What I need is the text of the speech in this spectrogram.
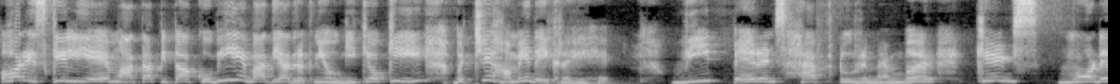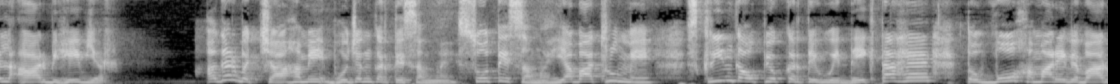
और इसके लिए माता पिता को भी ये बात याद रखनी होगी क्योंकि बच्चे हमें देख रहे हैं। We parents have to remember kids model our behaviour अगर बच्चा हमें भोजन करते समय, सोते समय या बाथरूम में स्क्रीन का उपयोग करते हुए देखता है तो वो हमारे व्यवहार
